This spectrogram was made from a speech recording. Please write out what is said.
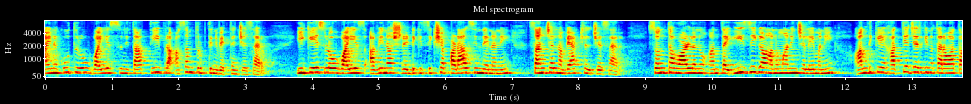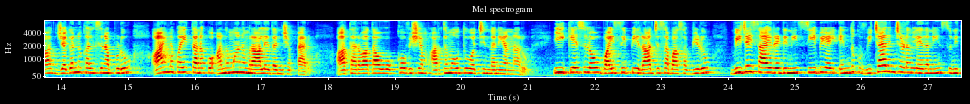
ఆయన కూతురు వైఎస్ సునీత తీవ్ర అసంతృప్తిని వ్యక్తం చేశారు. ఈ కేసులో వైఎస్ అవినాష్ రెడ్డికి శిక్ష పడాల్సిందేనని సంచలన వ్యాఖ్యలు చేశారు. సొంత వాళ్ళను అంత ఈజీగా అనుమానించలేమని అందుకే హత్య జరిగిన తర్వాత జగన్ను కలిసినప్పుడు ఆయనపై తనకు అనుమానం రాలేదని చెప్పారు. ఆ తర్వాత ఒక్కో విషయం అర్థమవుతూ వచ్చిందని అన్నారు. ఈ కేసులో వైసీపీ రాజ్యసభ సభ్యుడు విజయ్ సాయిరెడ్డిని సిబిఐ ఎందుకు విచారించడం లేదని సునీత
